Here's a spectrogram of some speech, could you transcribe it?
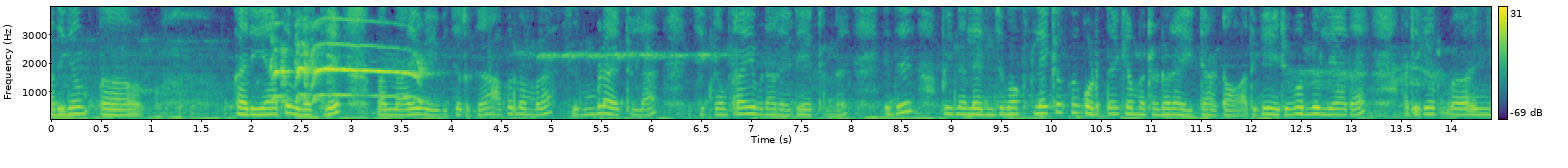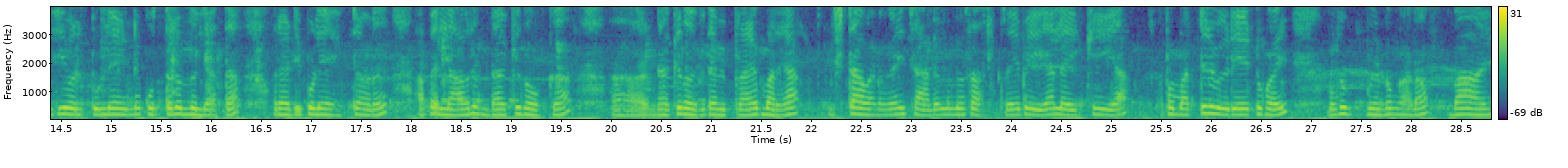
അധികം കരിയാത്ത വിധത്തിൽ നന്നായി വേവിച്ചെടുക്കുക. അപ്പോൾ നമ്മൾ സിമ്പിളായിട്ടുള്ള ചിക്കൻ ഫ്രൈ ഇവിടെ റെഡി ആയിട്ടുണ്ട്. ഇത് പിന്നെ ലഞ്ച് ബോക്സിലേക്കൊക്കെ കൊടുത്തേക്കാൻ പറ്റുന്ന ഒരു ഐറ്റം കേട്ടോ അധികം എരിവൊന്നും ഇല്ലാതെ അധികം ഇഞ്ചി വെളുത്തുള്ളി അതിന്റെ കുത്തലൊന്നും ഇല്ലാത്ത ഒരു അടിപൊളി ഐറ്റമാണ് അപ്പോൾ എല്ലാവരും ഉണ്ടാക്കി നോക്കുക. ഉണ്ടാക്കി നോക്കിയിട്ട് അഭിപ്രായം പറയാം. ഇഷ്ടമാവണമെങ്കിൽ ചാനൽ ഒന്ന് സബ്സ്ക്രൈബ് ചെയ്യുക ലൈക്ക് ചെയ്യുക. അപ്പോൾ മറ്റൊരു വീഡിയോ ആയിട്ടുമായി നമുക്ക് വീണ്ടും കാണാം. ബായ്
